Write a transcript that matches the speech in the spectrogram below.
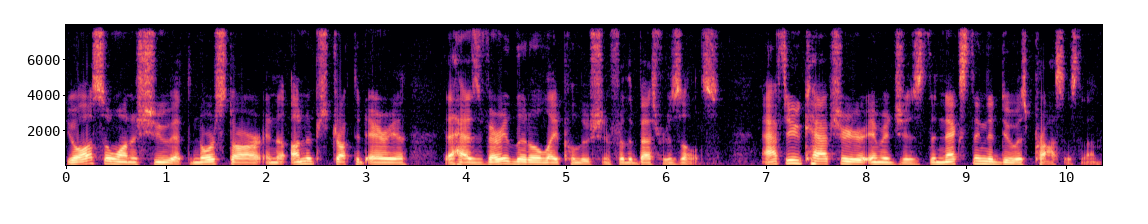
You also want to shoot at the North Star in an unobstructed area that has very little light pollution for the best results. After you capture your images, the next thing to do is process them.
